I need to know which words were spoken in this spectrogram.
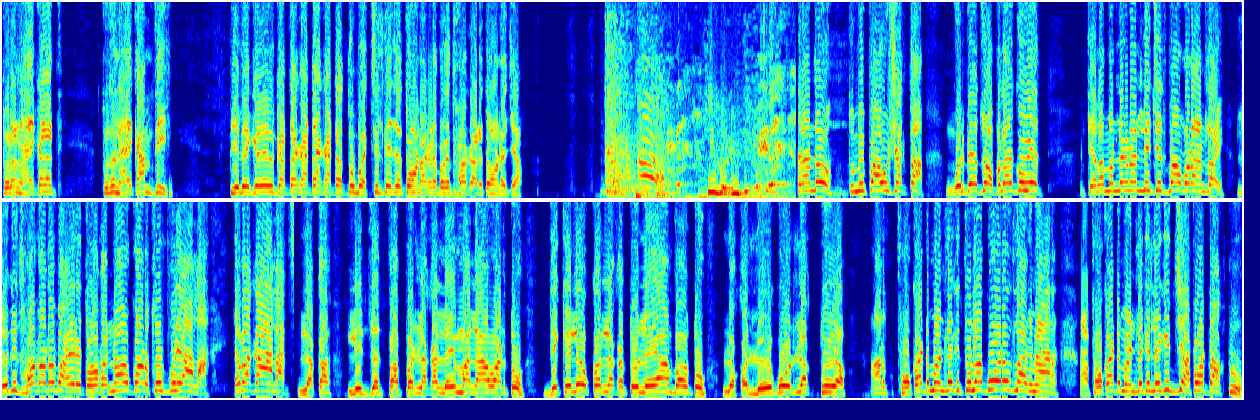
तुला नाही कळत? तुझं नाही काम ती पिलं गेलेल गटा गटा गटा तू बसशील त्याच्या तोंडाकडे बघत हा गाड्या तोंडाच्या. मित्रांनो तुम्ही पाहू शकता गुलब्या झोपलाय गोव्यात. त्याला म्हणलं ना लिज्जत पापड आणलाय. लगेच फगाड बाहेर येतो. का नाव काढतो पुढे आला. हे बघा आलाच. लका लिज्जत पापड लका लय मला आवडतो. देखील लवकर लका तो लय आंबावतो. लका लय गोड लागतो अरे फोकाट म्हटलं की तुला गोडच लागणार. आ, फोकाट म्हटलं की लगेच जाफा टाकतो.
